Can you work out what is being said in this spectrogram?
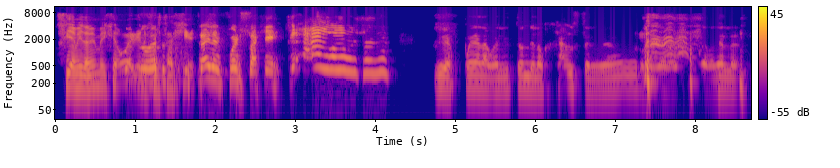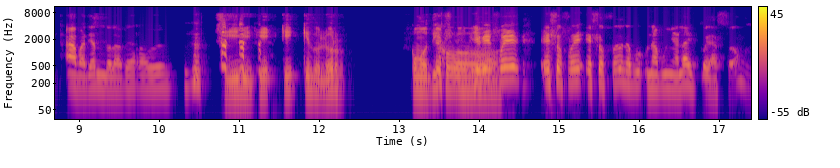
sí, a mí también me dijeron, oye, viene Fuerza G. Trailer Fuerza G. ¿Qué hago? Y después a la cuestión de los hamsters, weón. Estaba pateando la perra, weón. Sí, qué, qué, qué dolor. Como dijo. Yo que fue, eso fue, eso fue una, una puñalada al corazón,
